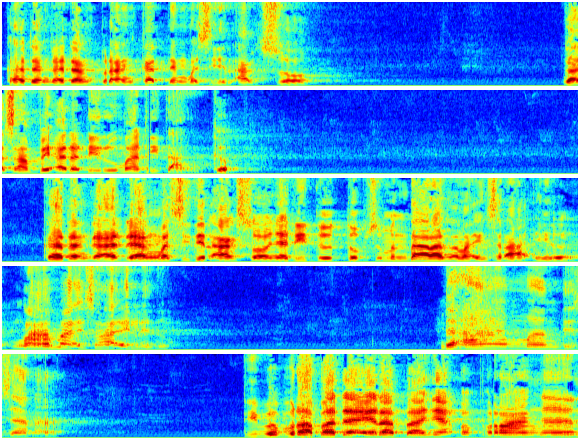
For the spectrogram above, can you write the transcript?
Kadang-kadang berangkat yang Masjidil Aqsa, nggak sampai ada di rumah ditangkap. Kadang-kadang Masjidil Aqsa-nya ditutup sementara sama Israel. Lama Israel itu. Tidak aman di sana. Di beberapa daerah banyak peperangan.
